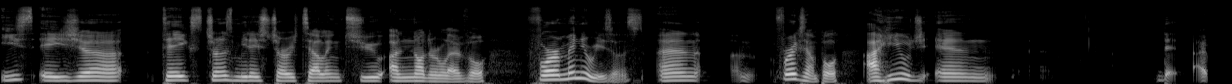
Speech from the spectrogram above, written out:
East Asia takes transmedia storytelling to another level for many reasons. And um, for example, a huge and I,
